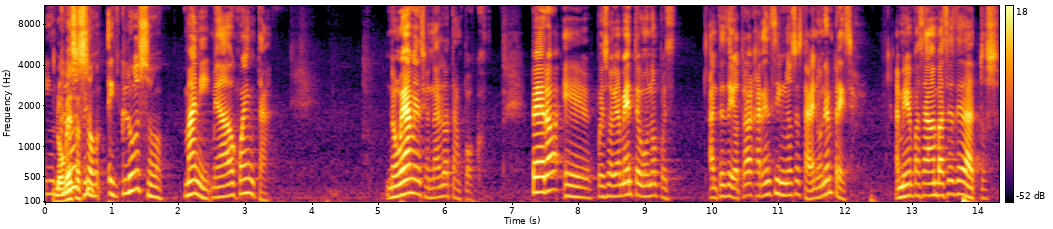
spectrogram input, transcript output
¿Lo ves así? Incluso- Incluso, Manny, me he dado cuenta. No voy a mencionarlo tampoco. Pero, eh, pues obviamente uno, pues, antes de yo trabajar en Signos, estaba en una empresa. A mí me pasaban bases de datos.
